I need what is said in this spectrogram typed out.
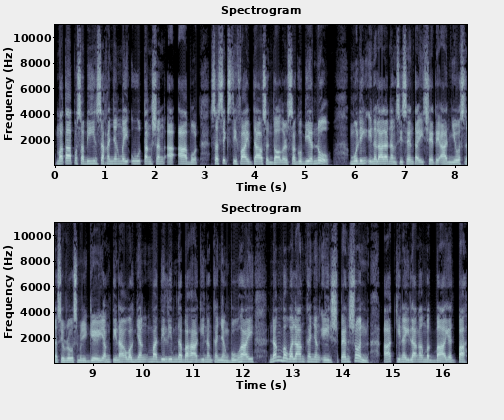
matapos sabihin sa kanyang may utang siyang aabot sa $65,000 sa gobyerno. Muling inalala ng 67 anyos na si Rosemary Gay ang tinawag niyang madilim na bahagi ng kanyang buhay nang mawala ang kanyang age pension at kinailangang magbayad pa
